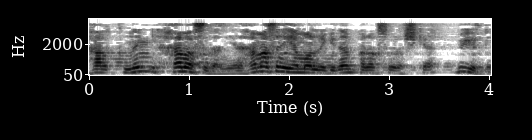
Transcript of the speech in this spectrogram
xalqning hammasidan ya'ni hammasini yomonligidan panoh so'rashga buyurdi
